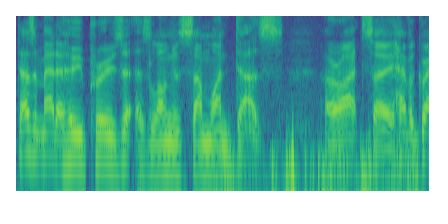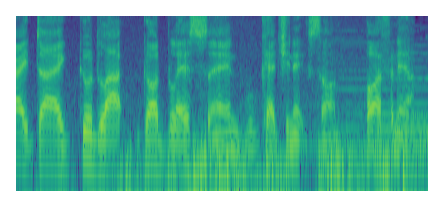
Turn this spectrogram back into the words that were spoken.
doesn't matter who proves it as long as someone does. All right, so have a great day. Good luck. God bless. And we'll catch you next time. Bye for now.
